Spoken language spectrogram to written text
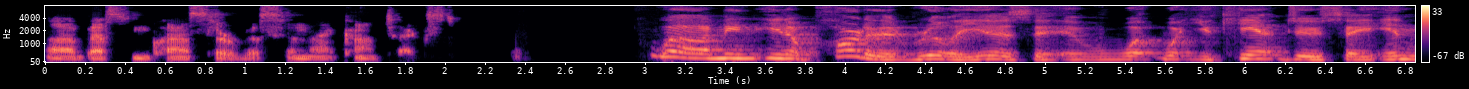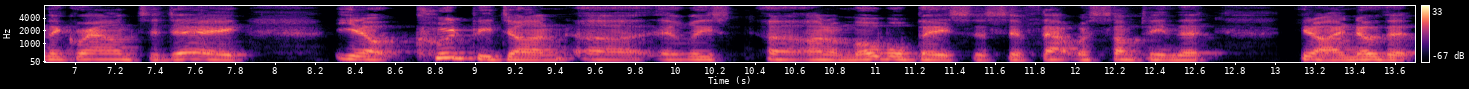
uh, best in class service in that context. Well, I mean, you know, part of it really is it, what what you can't do, say, in the ground today, you know, could be done uh, at least uh, on a mobile basis if that was something that, you know, I know that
